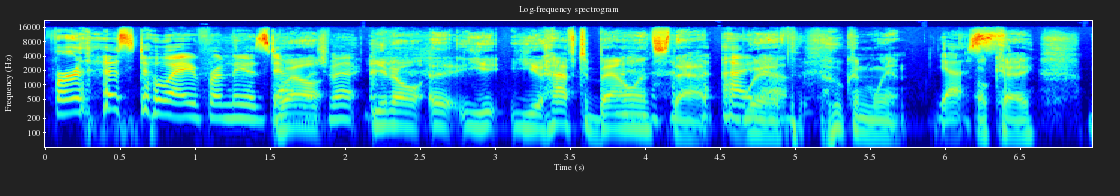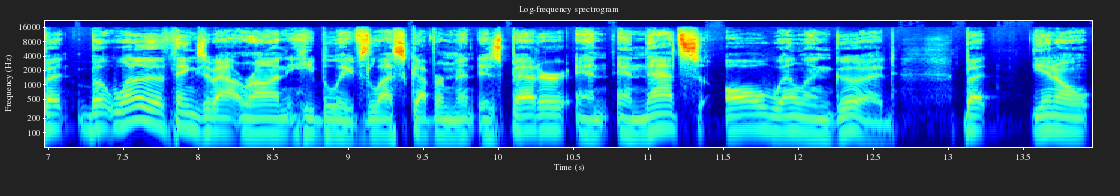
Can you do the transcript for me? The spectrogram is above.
furthest away from the establishment. Well, you know, uh, you, you have to balance that with who can win. Yes. Okay. But but one of the things about Ron, he believes less government is better, and and that's all well and good. But you know,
